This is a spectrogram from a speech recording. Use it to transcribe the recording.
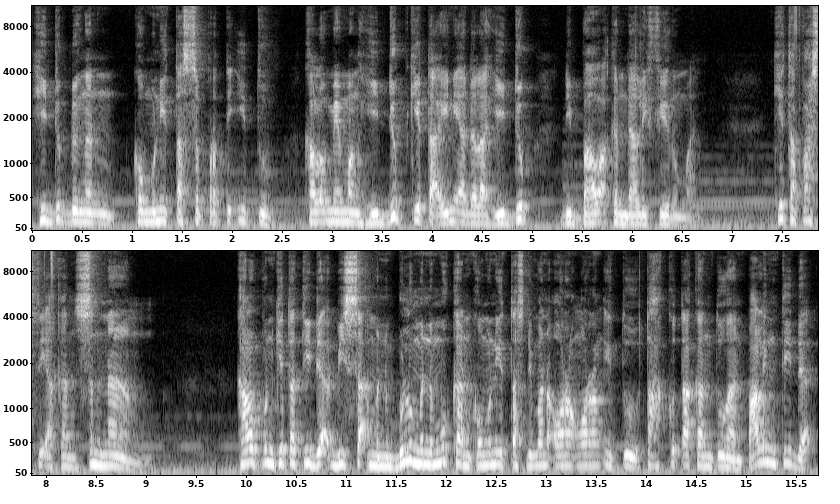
hidup dengan komunitas seperti itu kalau memang hidup kita ini adalah hidup di bawah kendali firman. Kita pasti akan senang. Kalaupun kita tidak bisa men belum menemukan komunitas di mana orang-orang itu takut akan Tuhan, paling tidak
